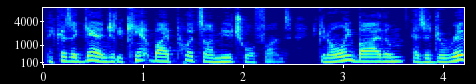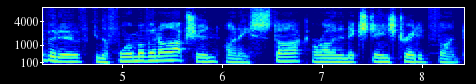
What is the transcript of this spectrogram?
Because again, you can't buy puts on mutual funds. You can only buy them as a derivative in the form of an option on a stock or on an exchange traded fund.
